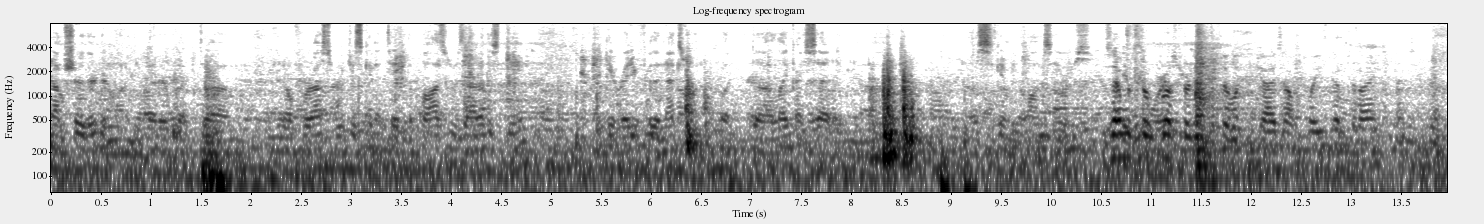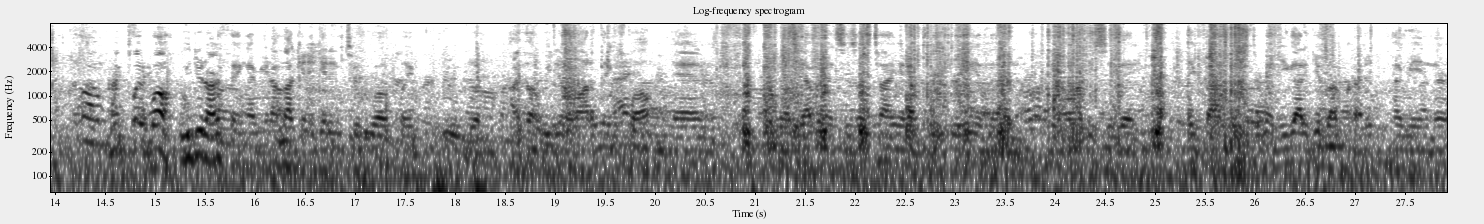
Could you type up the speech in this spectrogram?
I'm sure they're going to want to be better. But um, you know, for us, we're just going to take the positives out of this game and get ready for the next one. But uh, like I said, I mean, uh, is going to be a long series. Is that what's so frustrating? You feel like you guys outplayed them tonight? Um, we played well. We did our thing. I mean, I'm not going to get into who outplayed who, but I thought we did a lot of things well. And you know, the evidence is us tying it up three three, and then you know, obviously they they found ways to win. You got to give them credit. I mean, they're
